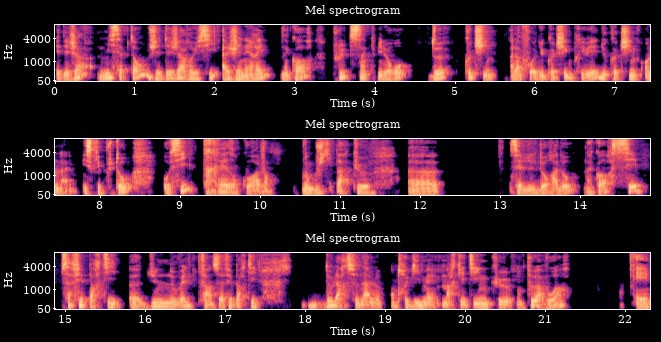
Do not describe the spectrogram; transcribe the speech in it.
et déjà, mi-septembre, j'ai déjà réussi à générer, d'accord, plus de 5000 euros de coaching, à la fois du coaching privé, du coaching online, et ce qui est plutôt aussi très encourageant. Donc, je dis pas que euh, c'est l'Eldorado, d'accord? C'est, ça fait partie euh, d'une nouvelle, enfin, ça fait partie de l'arsenal entre guillemets marketing que on peut avoir. Et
